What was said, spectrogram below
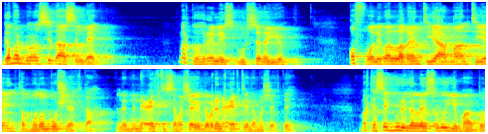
Gabadhuna sidaasi leeg. Marka hore la isguursanayo qof waliba labeentiyo ammaantiyo inta mudan buu sheegtaa. Ila nina ceebtiisa ma sheega gabadhina ceebteeda ma sheegtee. Markase guriga la ysugu yimaado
